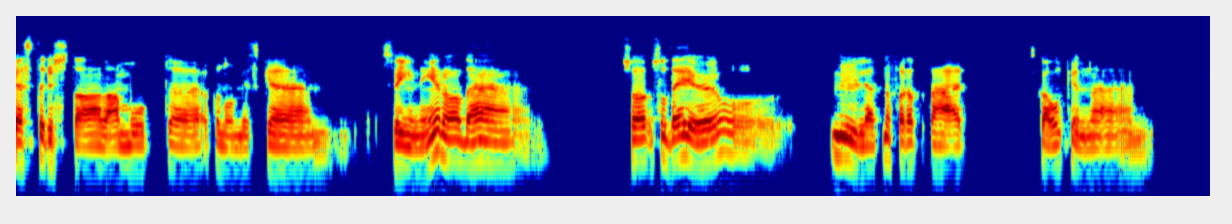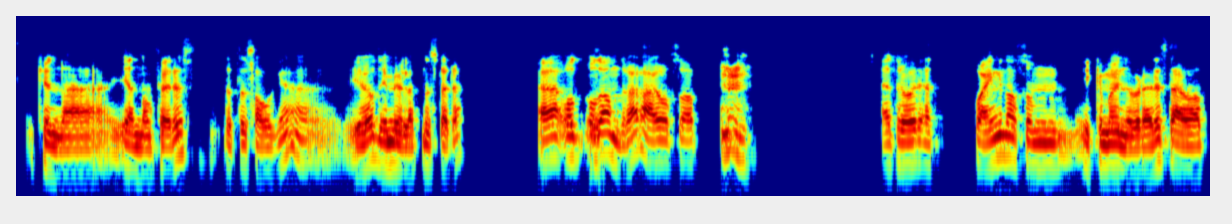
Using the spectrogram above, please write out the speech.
best rusta da, mot eh, økonomiske svingninger. og det så, så, det gjør jo mulighetene for at dette her skal kunne, kunne gjennomføres, dette salget, gjør jo de mulighetene større. Eh, og, og, det andre her er jo også at jeg tror et poeng da, som ikke må undervurderes, det er jo at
